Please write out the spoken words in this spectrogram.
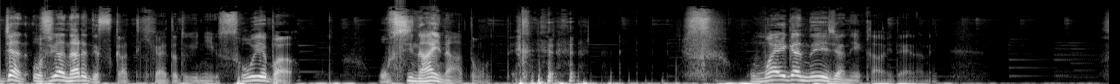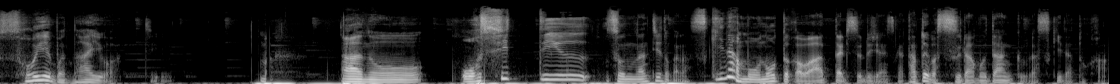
じゃあ推しは誰ですか？って聞かれた時に、そういえば、推しないなと思って。お前がねえじゃねえか、みたいなね。そういえばないわっていう。ま、あのー推しっっていう、その、なんていうのかな、好きなものとかはあったりするじゃないですか。例えば、スラムダンクが好きだとか、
